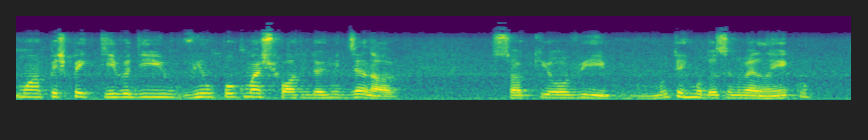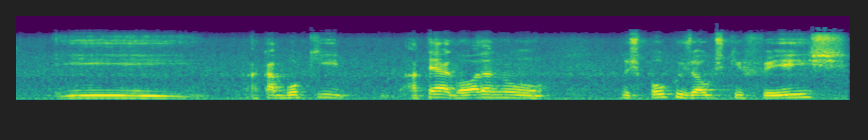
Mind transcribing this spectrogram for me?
uma perspectiva de vir um pouco mais forte em 2019. Só que houve muitas mudanças no elenco e acabou que até agora no, nos poucos jogos que fez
